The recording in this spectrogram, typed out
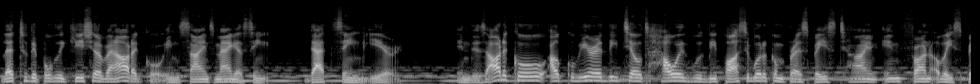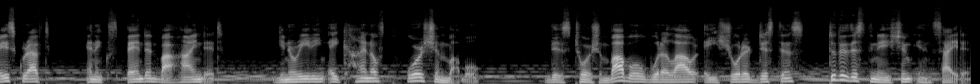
led to the publication of an article in Science magazine that same year. In this article, Alcubierre detailed how it would be possible to compress space-time in front of a spacecraft and expand it behind it, generating a kind of torsion bubble. This torsion bubble would allow a shorter distance to the destination inside it.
